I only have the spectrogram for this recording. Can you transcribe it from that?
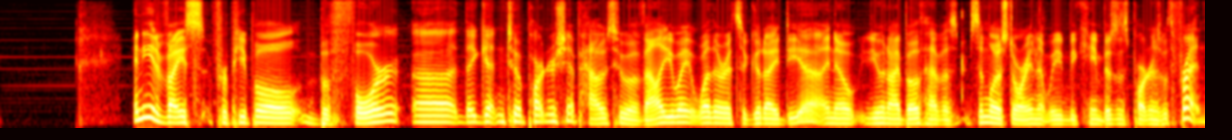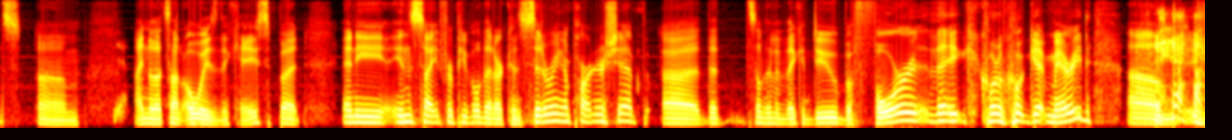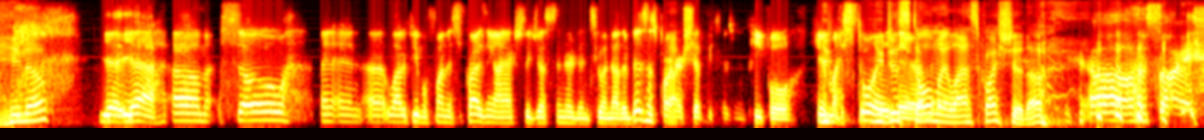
Any advice for people before uh, they get into a partnership? How to evaluate whether it's a good idea? I know you and I both have a similar story in that we became business partners with friends. Um, yeah. I know that's not always the case, but any insight for people that are considering a partnership uh, that something that they can do before they quote unquote get married um, you know? Yeah yeah. Um, so and, and, a lot of people find this surprising i actually just entered into another business partnership because when people hear you, my story you just stole my last question oh, oh i'm sorry.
